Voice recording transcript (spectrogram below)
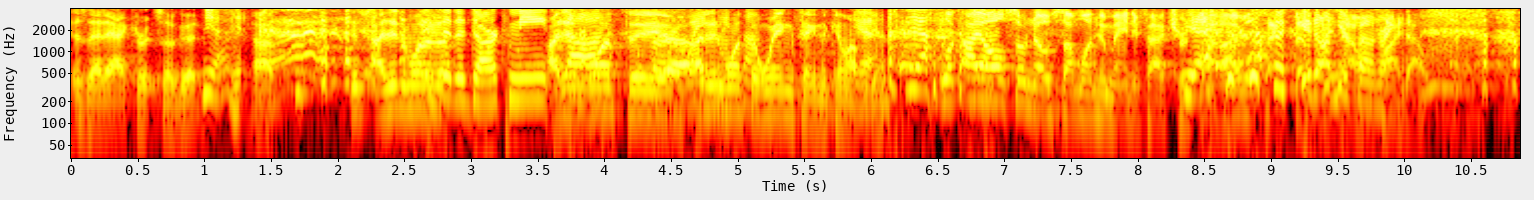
is that accurate? So good. Yes. Uh, did, I didn't want Is to. it a dark meat I didn't sauce want the uh, I didn't meat want the wing thing to come up Yeah. again. Yeah. Look, I also know someone who manufactures Yeah. that. I will text them Get on right your now phone and right find out.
